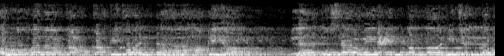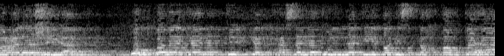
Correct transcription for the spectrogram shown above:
أو ربما تعتقد أنها حقيرة لا تساوي عند الله جل وعلا شيئا. وربما كانت تلك الحسنة التي قد استحقرتها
